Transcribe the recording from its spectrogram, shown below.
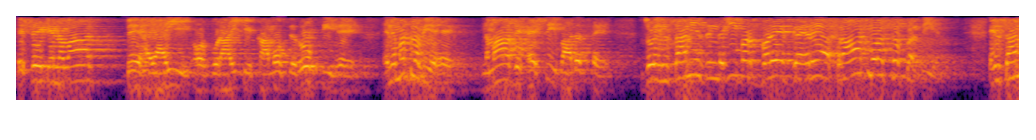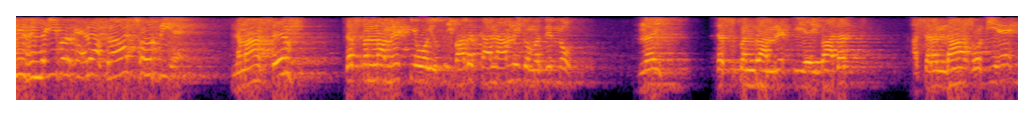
اس سے کہ نماز بے حیائی اور برائی کے کاموں سے روکتی ہے۔ یعنی مطلب یہ ہے، نماز ایک ایسی عبادت ہے جو انسانی زندگی پر بڑے گہرے اثرات مرتب کرتی ہے۔ انسانی زندگی پر گہرے اثرات چھوڑتی ہے۔ نماز صرف دس پندرہ منٹ کی وہ اس عبادت کا نام نہیں جو مسجد میں نہیں، دس پندرہ منٹ کی یہ عبادت اثر انداز ہوتی ہے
